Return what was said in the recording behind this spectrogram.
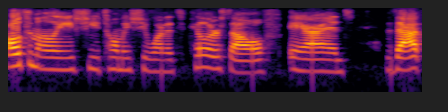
ultimately she told me she wanted to kill herself and that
